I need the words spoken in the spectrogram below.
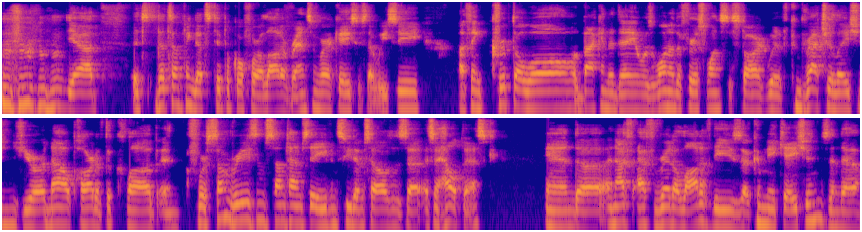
Mm-hmm. Yeah, it's that's something that's typical for a lot of ransomware cases that we see. I think CryptoWall back in the day was one of the first ones to start with congratulations, you're now part of the club. And for some reason, sometimes they even see themselves as a, as a help desk and uh, and I've I've read a lot of these uh, communications, and uh,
